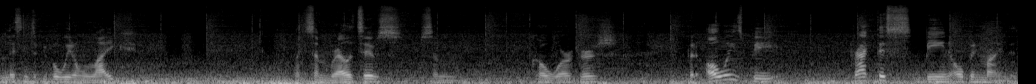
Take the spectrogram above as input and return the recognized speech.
listen to people we don't like, like some relatives, some co workers, but always be practice being open-minded.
